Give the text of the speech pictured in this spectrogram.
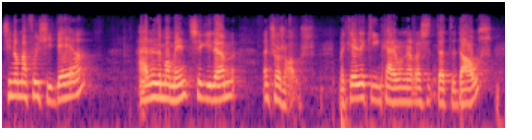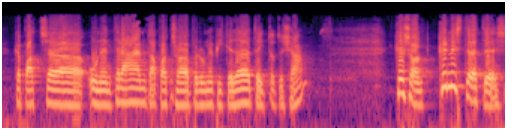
si no m'ha fos idea, ara de moment seguirem en sos ous. Me queda aquí encara una recepteta d'ous, que pot ser un entrant o pot ser per una picadeta i tot això, que són canestretes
